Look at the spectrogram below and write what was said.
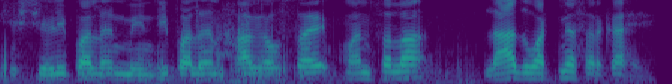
हे शेळीपालन मेंढीपालन हा व्यवसाय माणसाला लाज वाटण्यासारखा आहे.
